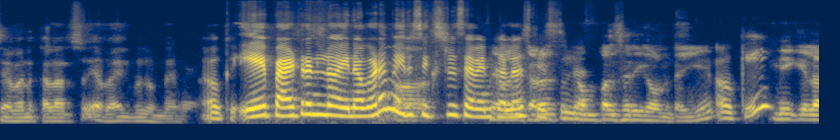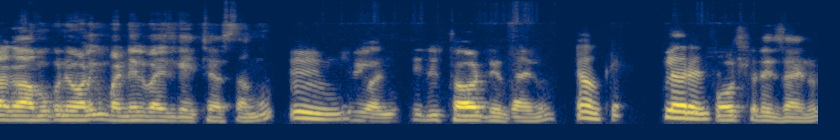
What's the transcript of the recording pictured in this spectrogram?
seven colours available ఉన్నాయి ఓకే ఏ ప్యాటర్న్లో అయినా కూడా మీరు సిక్స్ టు సెవెన్ కలర్స్ తీసుకున్నారు. కంపల్సరీగా ఉంటాయి. ఓకే మీకు ఇలాగా అమ్ముకునే వాళ్ళకి బండిల్ వైజ్గా ఇచ్చేస్తాము. ఇదిగోండి. ఇది third design okay floral fourth design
